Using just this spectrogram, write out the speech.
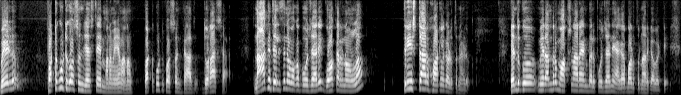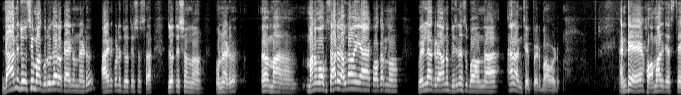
వీళ్ళు పొట్టకూటి కోసం చేస్తే మనం పొట్టకూటి కోసం కాదు దురాశ. నాకు తెలిసిన ఒక పూజారి గోకర్ణంలో త్రీ స్టార్ హోటల్ కడుతున్నాడు. ఎందుకు? మీరందరూ మోక్షనారాయణ బలి పూజ అని ఎగబడుతున్నారు కాబట్టి. దాన్ని చూసి మా గురుగారు ఒక ఆయన ఉన్నాడు. ఆయన కూడా జ్యోతిష జ్యోతిషంలో ఉన్నాడు. మా మనం ఒకసారి వెళ్దామయ్యా ఒకరిను వెళ్ళి అక్కడ ఏమైనా బిజినెస్ బాగుందా అని అని చెప్పాడు మావాడు. అంటే హోమాలు చేస్తే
